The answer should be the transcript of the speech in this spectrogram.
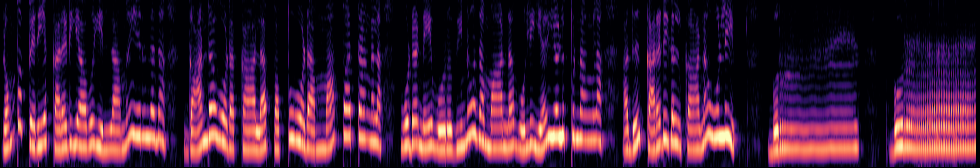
ரொம்ப பெரிய கரடியாகவும் இல்லாமல் இருந்ததாம். காண்டாவோட காலை பப்புவோட அம்மா பார்த்தாங்களாம். உடனே ஒரு வினோதமான ஒலியை எழுப்புனாங்களாம். அது கரடிகளுக்கான ஒளி புர் புர்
